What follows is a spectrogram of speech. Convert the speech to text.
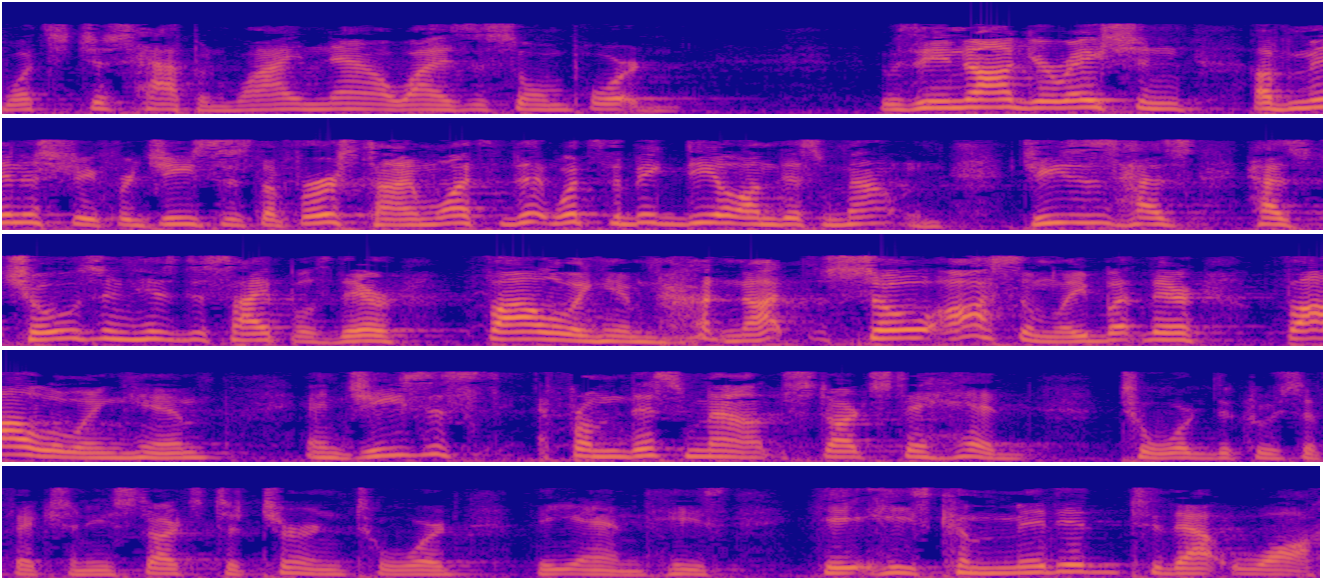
What's just happened? Why now? Why is this so important? It was the inauguration of ministry for Jesus the first time. What's the, what's the big deal on this mountain? Jesus has, has chosen his disciples. They're following him, not, not so awesomely, but they're following him. And Jesus, from this mount, starts to head toward the crucifixion. He starts to turn toward the end. He's, he, he's committed to that walk.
